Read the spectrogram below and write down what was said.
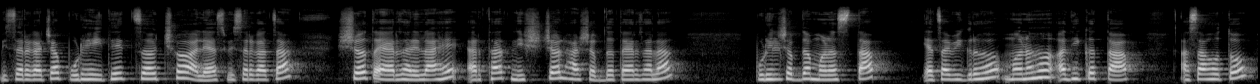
विसर्गाच्या पुढे इथे च छ आल्यास विसर्गाचा श तयार झालेला आहे. अर्थात निश्चल हा शब्द तयार झाला. पुढील शब्द मनस्ताप. याचा विग्रह मनः अधिक ताप असा होतो.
